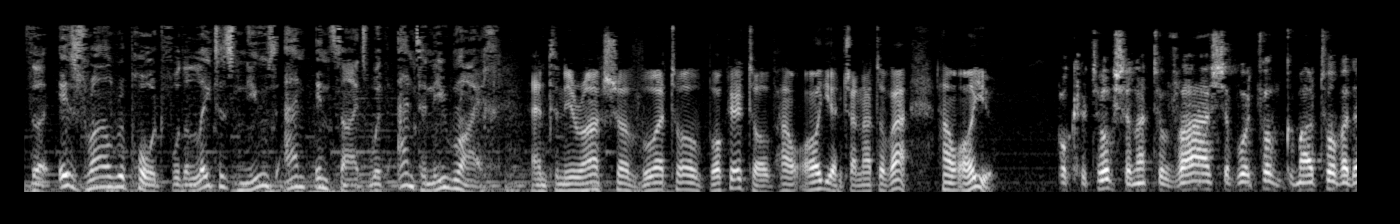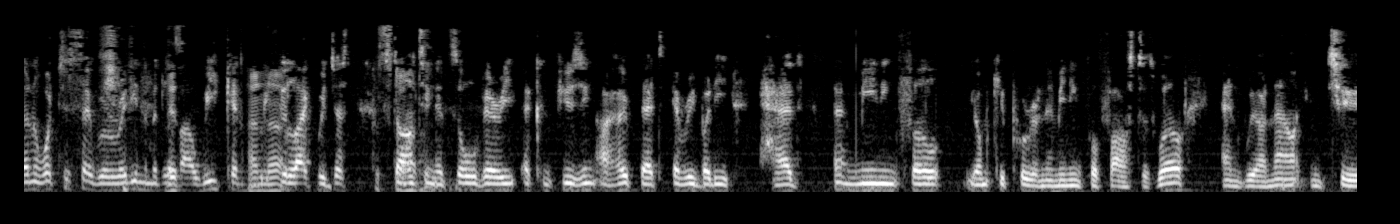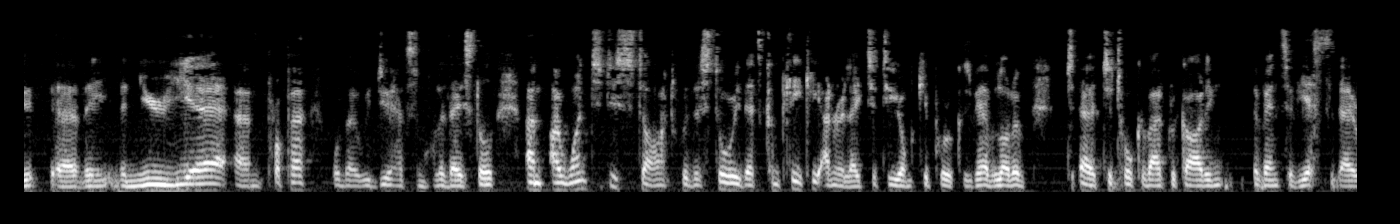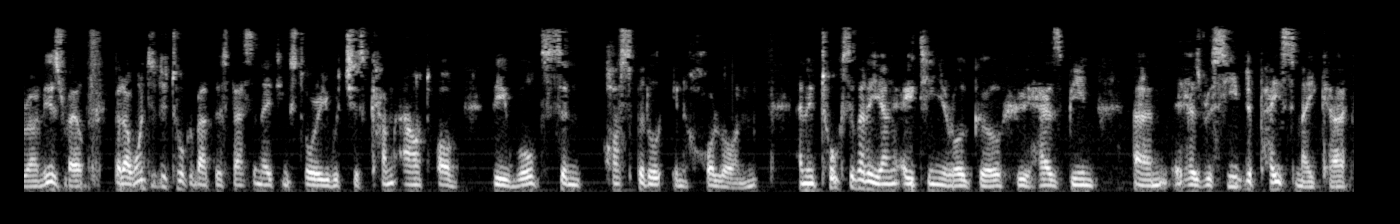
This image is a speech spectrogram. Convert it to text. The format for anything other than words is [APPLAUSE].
The Israel Report for the latest news and insights with Anthony Reich. Anthony Reich, Shavua Tov, Boker Tov, how are you? And Shana Tova, how are you? Boker Tov, Shana Tova, Shavua Tov, Gmar Tov. I don't know what to say. We're already in the middle of [LAUGHS] our week and we feel like we're just starting. It's all very uh, confusing. I hope that everybody had a meaningful Yom Kippur and a meaningful fast as well. And we are now into uh, the the new year um, proper, although we do have some holidays still. Um, I wanted to start with a story that's completely unrelated to Yom Kippur because we have a lot of t- uh, to talk about regarding events of yesterday around Israel. But I wanted to talk about this fascinating story which has come out of the Wolfson Hospital in Holon, and it talks about a young 18 year old girl who has been um, has received a pacemaker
